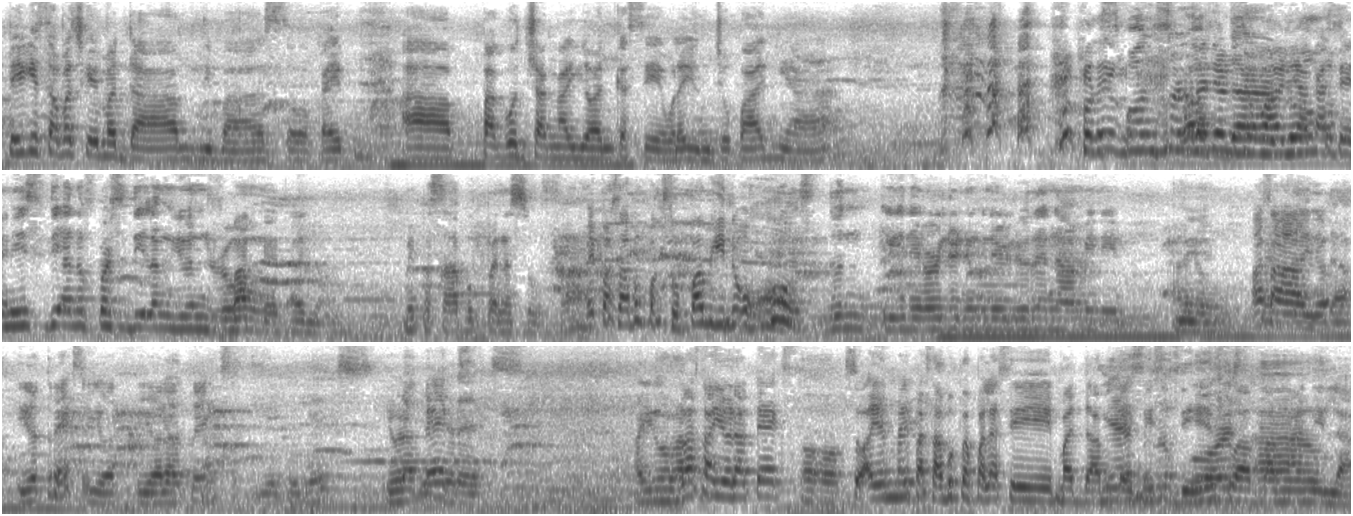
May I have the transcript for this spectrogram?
thank you so much kay Madam, di ba? So kahit ah, pagod siya ngayon kasi wala yung jupa niya. Wala yung, Sponsor wala of the room of kasi. Miss D and of course di lang yun room. Bakit? Ano? May pasabog pa na sofa. May pasabog pag supa, ginuo ko. Yes, doon in-order yung in-order namin ni Ano? Ah, sa Yotrex? Yoratex? Yuterex. Yoratex? Ayura. Basta Yoratex. Oo. So ayun, may pasabog pa pala si Madam Yes, Miss D. course, So abangan um, nila.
